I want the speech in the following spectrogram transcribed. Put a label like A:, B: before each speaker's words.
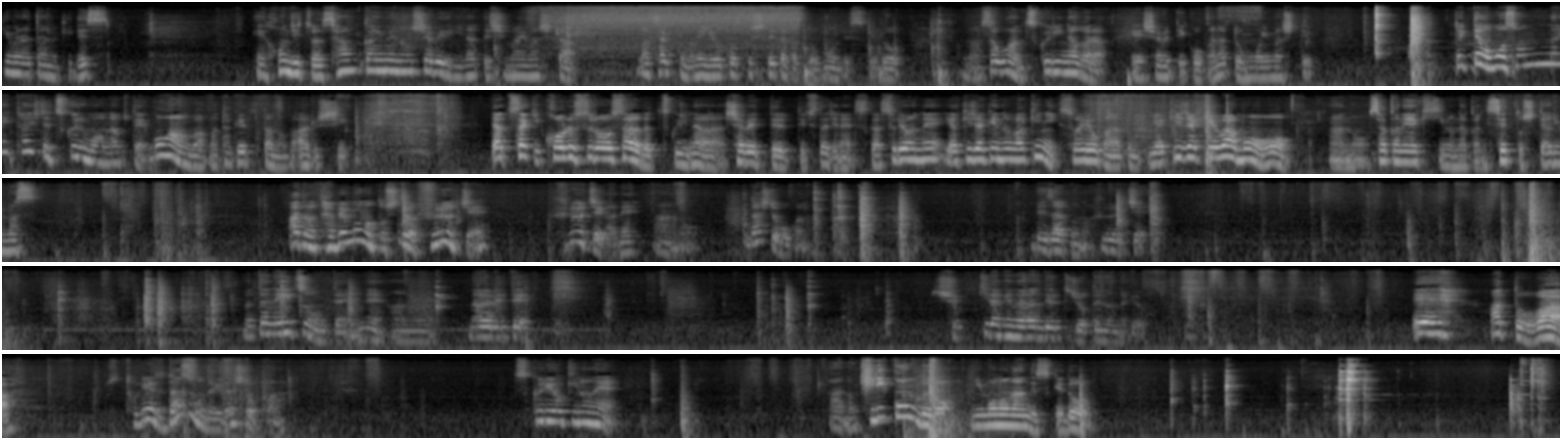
A: 木村たぬきです、え本日は3回目のおしゃべりになってしまいました、まあ、さっきもね予告してたかと思うんですけど朝ごはん作りながらえー喋、っていこうかなと思いまして。といってももうそんなに大して作るものなくてご飯はまあ炊けてたのがあるし。であとさっきコールスローサラダ作りながら喋ってるって言ってたじゃないですか。それをね焼き鮭の脇に添えようかなと思って。焼き鮭はもうあの魚焼き器の中にセットしてあります。あとの食べ物としてはフルーチェ。フルーチェがねあの出しておこうかな。デザートのフルーチェ。またねいつもみたいにねあの並べて。食器だけ並んでるって状態なんだけど。えー、あとはとりあえず出すもんだけ出しておこうかな。作り置きのねあの切り昆布の煮物なんですけど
